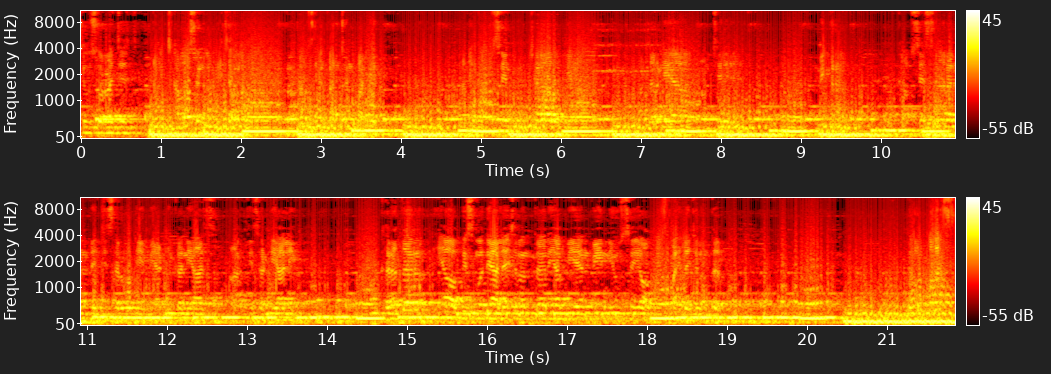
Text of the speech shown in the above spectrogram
शिवस्वराज्य छावा संघटनेच्या प्रतापसिंह कांचन पाटील. आणि कापसेच्या वतीनं आदरणीय आमचे मित्र कापसे सर आणि त्यांची सर्व टीम या ठिकाणी आज आरतीसाठी आली. खरं तर या ऑफिसमध्ये आल्याच्यानंतर या बी एन बी न्यूज या ऑफिस पाहिल्याच्या नंतर जवळपास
